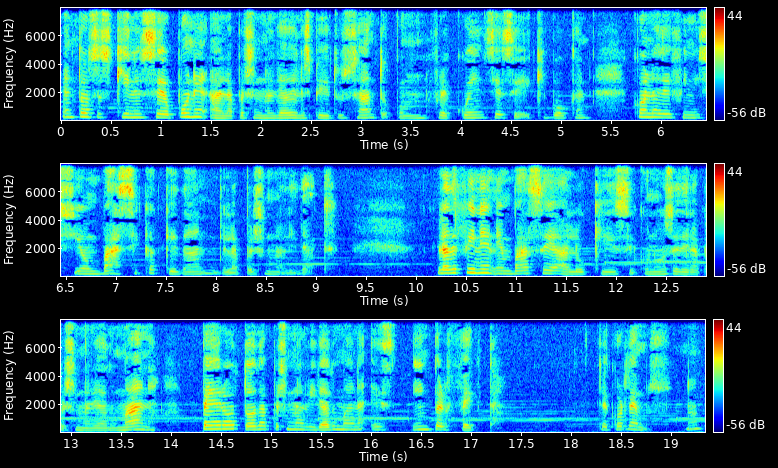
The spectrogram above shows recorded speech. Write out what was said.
Entonces, quienes se oponen a la personalidad del Espíritu Santo con frecuencia se equivocan con la definición básica que dan de la personalidad. La definen en base a lo que se conoce de la personalidad humana, pero toda personalidad humana es imperfecta. Recordemos, ¿no?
